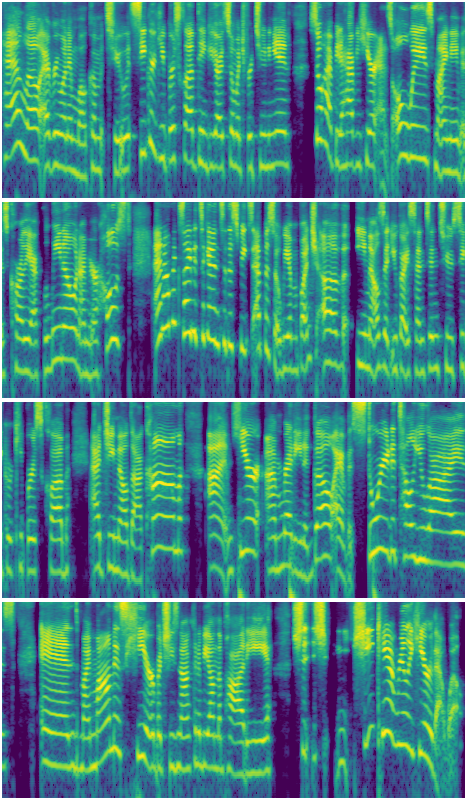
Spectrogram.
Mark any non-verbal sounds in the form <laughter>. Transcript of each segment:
Hello, everyone, and welcome to Secret Keepers Club. Thank you guys so much for tuning in. So happy to have you here as always. My name is Carly Aquilino, and I'm your host. And I'm excited to get into this week's episode. We have a bunch of emails that you guys sent into Secret Keepers Club at gmail.com. I'm here. I'm ready to go. I have a story to tell you guys. And my mom is here, but she's not going to be on the potty. She, she, she can't really hear that well.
